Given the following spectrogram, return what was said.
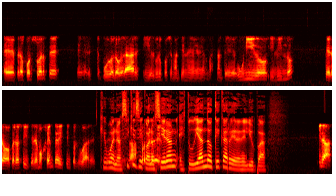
eh, pero por suerte eh, se pudo lograr y el grupo se mantiene bastante unido y lindo, pero pero sí, tenemos gente de distintos lugares. Qué bueno, así que se conocieron estudiando qué carrera en el UPA. Mira,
